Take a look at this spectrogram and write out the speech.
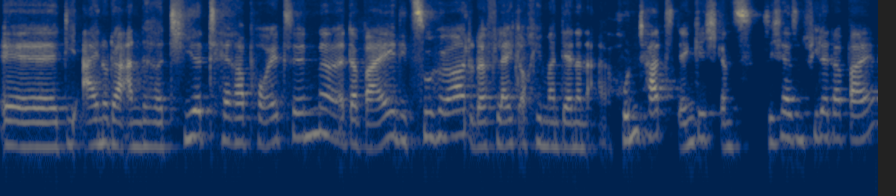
äh, die ein oder andere Tiertherapeutin äh, dabei, die zuhört, oder vielleicht auch jemand, der einen Hund hat, denke ich. Ganz sicher sind viele dabei.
